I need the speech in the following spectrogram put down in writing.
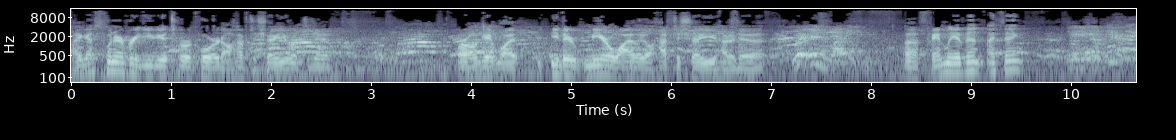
I guess whenever you get to record, I'll have to show you what to do. Or I'll get Wi- either me or Wiley will have to show you how to do it. Where is Wiley? A family event, I think. Lucky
